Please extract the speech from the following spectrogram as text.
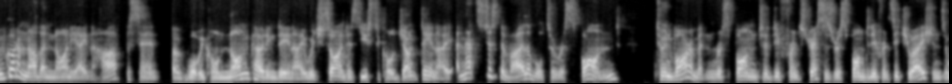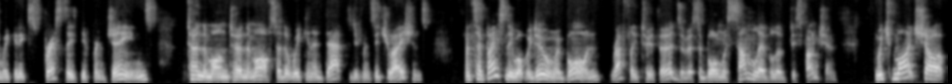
we've got another 98.5% of what we call non coding DNA, which scientists used to call junk DNA. And that's just available to respond to environment and respond to different stresses, respond to different situations. And we can express these different genes, turn them on, turn them off, so that we can adapt to different situations. And so basically, what we do when we're born, roughly two thirds of us are born with some level of dysfunction, which might show up,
